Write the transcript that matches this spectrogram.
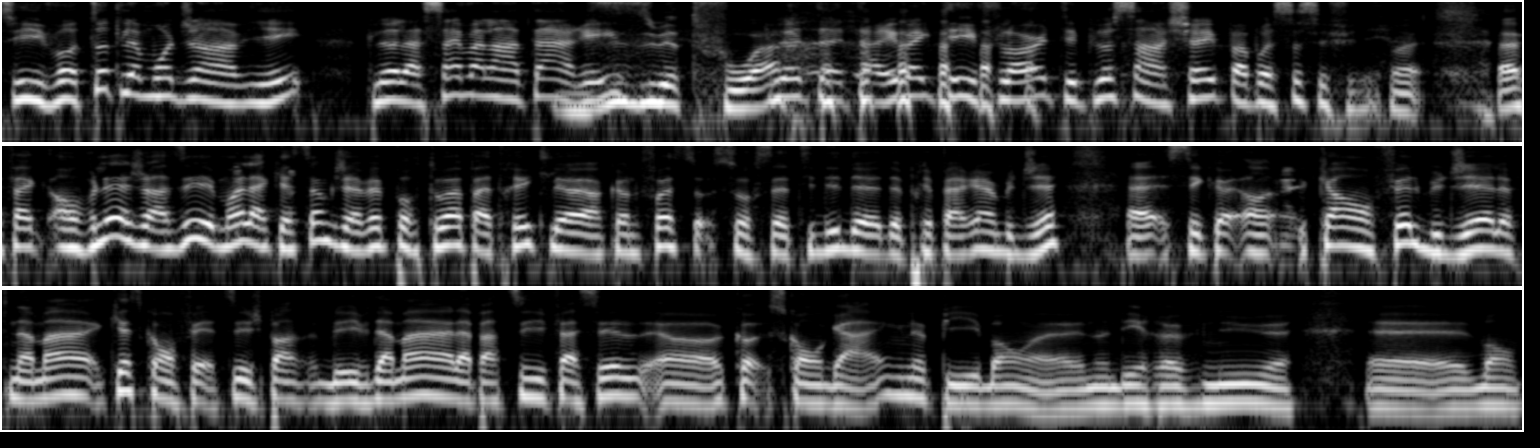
tu y vas tout le mois de janvier, puis là, la Saint-Valentin arrive. 18 fois. Puis là, t'arrives avec tes fleurs, t'es plus en shape, puis après ça, c'est fini. Ouais. Euh, fait qu'on voulait jaser. Moi, la question que j'avais pour toi, Patrick, là, encore une fois, sur, cette idée de, de, préparer un budget, euh, c'est que quand on fait le budget, là, finalement, qu'est-ce qu'on fait? Tu sais, je pense, évidemment, la partie facile, euh, ce qu'on gagne, puis bon, on a des revenus, euh, euh, bon,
